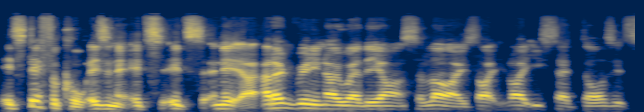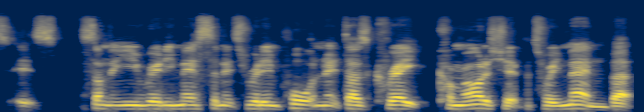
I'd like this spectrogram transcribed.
it's difficult, isn't it? It's it's, and it, I don't really know where the answer lies. Like like you said, does it's it's something you really miss, and it's really important. It does create camaraderie between men, but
